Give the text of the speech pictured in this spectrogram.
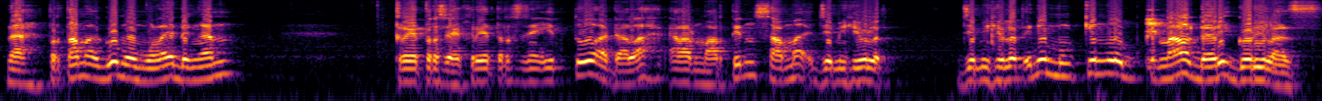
Nah, pertama gue mau mulai dengan creators ya. Creatorsnya itu adalah Alan Martin sama Jamie Hewlett. Jamie Hewlett ini mungkin lo kenal dari Gorillaz.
